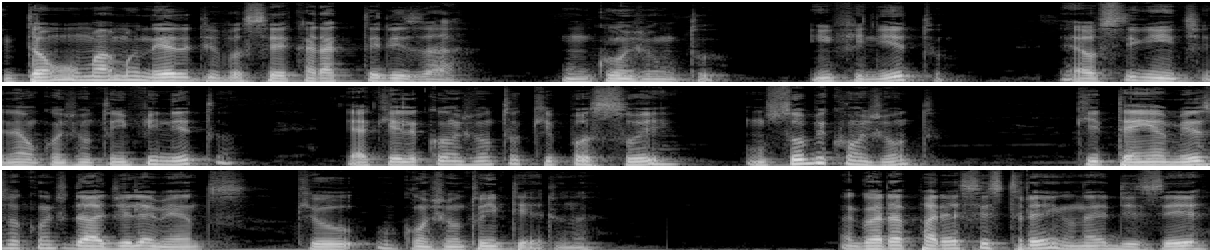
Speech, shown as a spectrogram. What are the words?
Então, uma maneira de você caracterizar um conjunto infinito é o seguinte, né? Um conjunto infinito é aquele conjunto que possui um subconjunto que tem a mesma quantidade de elementos que o, o conjunto inteiro, né? Agora parece estranho, né, dizer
